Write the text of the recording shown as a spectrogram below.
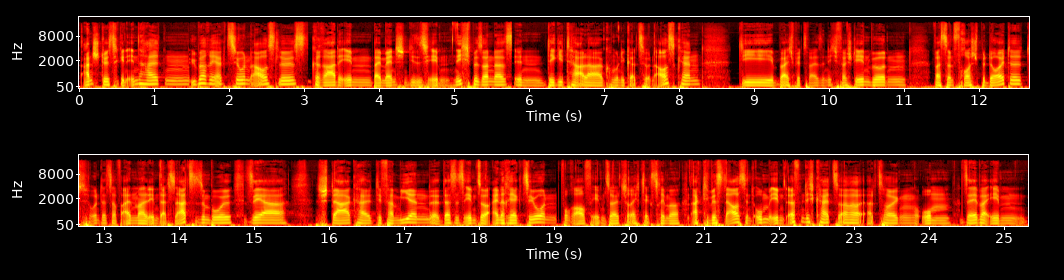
anstößigen Inhalten Überreaktionen auslöst, gerade eben bei Menschen, die sich eben nicht besonders in digitaler Kommunikation auskennen die beispielsweise nicht verstehen würden, was so ein Frosch bedeutet und das auf einmal eben als Nazi-Symbol sehr stark halt diffamieren. Das ist eben so eine Reaktion, worauf eben solche rechtsextreme Aktivisten aus sind, um eben Öffentlichkeit zu erzeugen, um selber eben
